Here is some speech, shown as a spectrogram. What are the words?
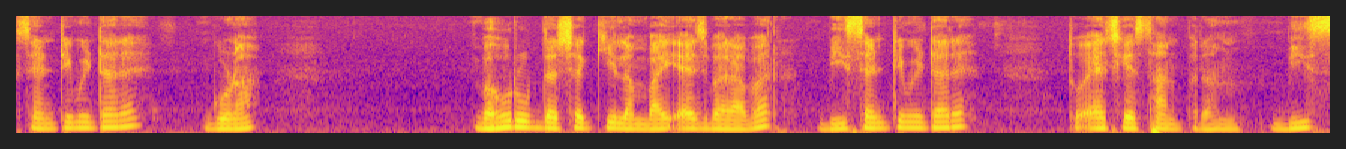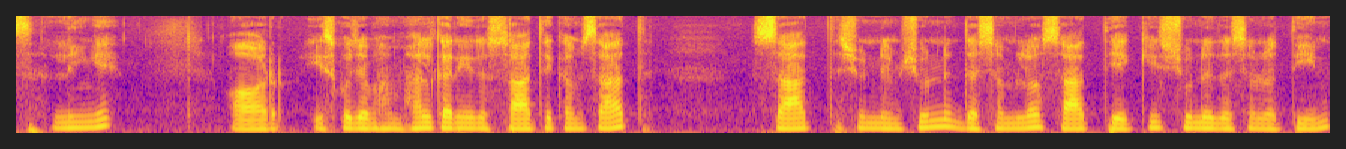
सेंटीमीटर है, गुणा बहुरूप दर्शक की लंबाई एच बराबर बीस सेंटीमीटर है। तो एच के स्थान पर हम बीस लेंगे और इसको जब हम हल करेंगे तो सात एकम सात सात शून्य शून्य दशमलव सात इक्कीस शून्य दशमलव तीन,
